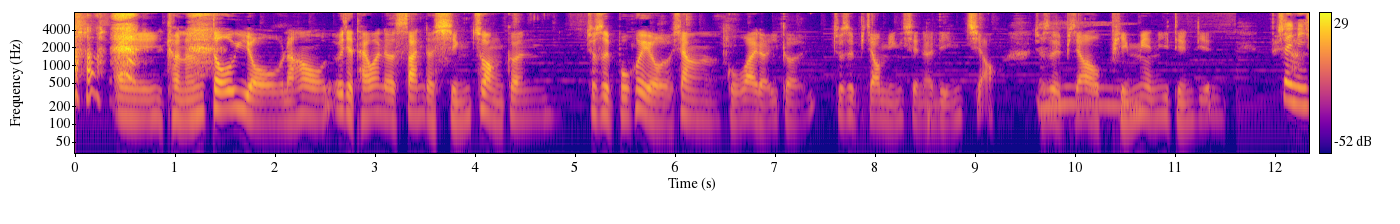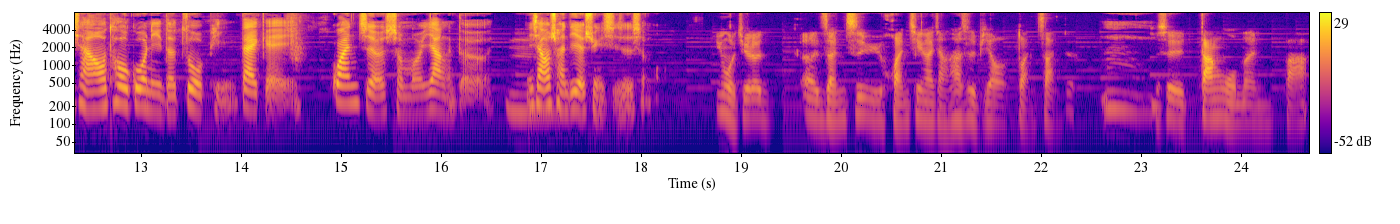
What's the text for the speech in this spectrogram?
哎、欸，可能都有。然后，而且台湾的山的形状跟就是不会有像国外的一个就是比较明显的棱角，就是比较平面一点点。嗯、所以，你想要透过你的作品带给观者什么样的？嗯、你想要传递的讯息是什么？因为我觉得，呃，人之于环境来讲，它是比较短暂的。嗯，就是当我们把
